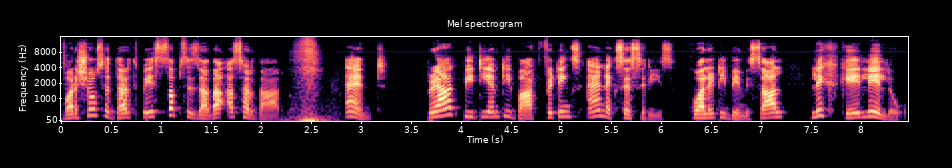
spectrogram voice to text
वर्षों से दर्द पे सबसे ज़्यादा असरदार। And Prayag PTMT bath fittings and accessories quality बेमिसाल, लिख के ले लो।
